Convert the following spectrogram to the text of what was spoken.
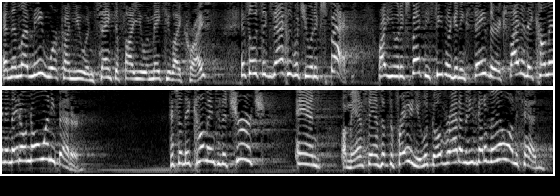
And then let me work on you and sanctify you and make you like Christ. And so it's exactly what you would expect. Right? You would expect these people are getting saved, they're excited, they come in and they don't know any better. And so they come into the church and a man stands up to pray and you look over at him and he's got a veil on his head.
